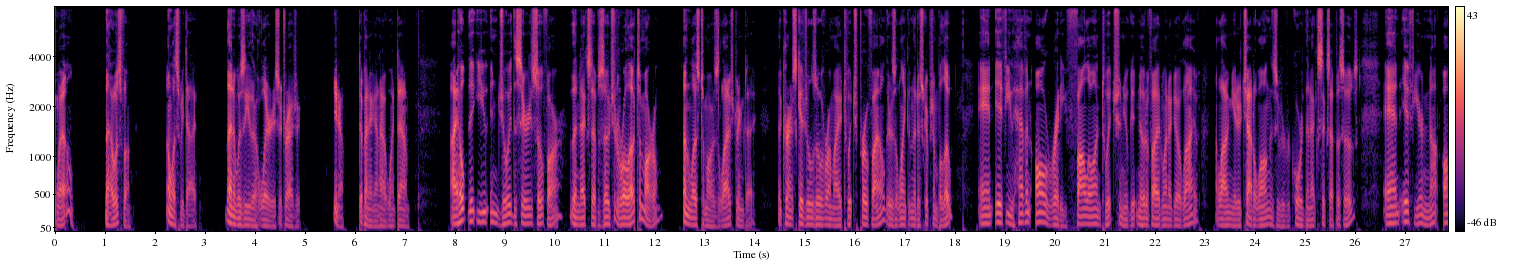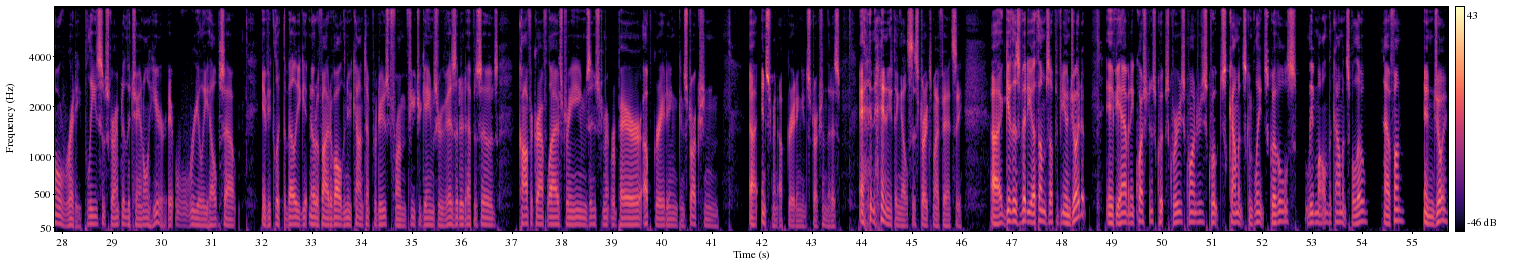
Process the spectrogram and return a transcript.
Well, that was fun. Unless we died, then it was either hilarious or tragic. You know, depending on how it went down. I hope that you enjoyed the series so far. The next episode should roll out tomorrow, unless tomorrow's a live stream day. The current schedule is over on my Twitch profile. There's a link in the description below. And if you haven't already, follow on Twitch and you'll get notified when I go live, allowing you to chat along as we record the next six episodes. And if you're not already, please subscribe to the channel here. It really helps out. If you click the bell, you get notified of all the new content produced from Future Games Revisited episodes, CoffeeCraft live streams, instrument repair, upgrading, construction, uh, instrument upgrading, instruction that is, and anything else that strikes my fancy. Uh, give this video a thumbs up if you enjoyed it. If you have any questions, quips, queries, quandaries, quotes, comments, complaints, quibbles, leave them all in the comments below. Have fun, enjoy,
